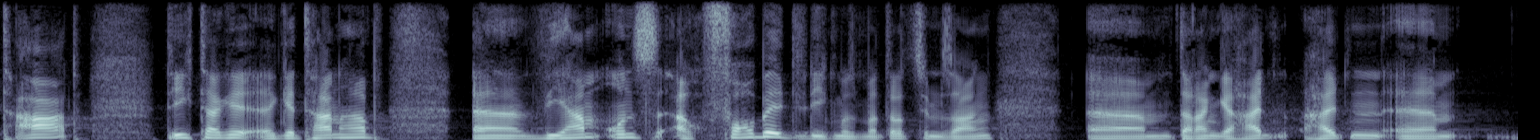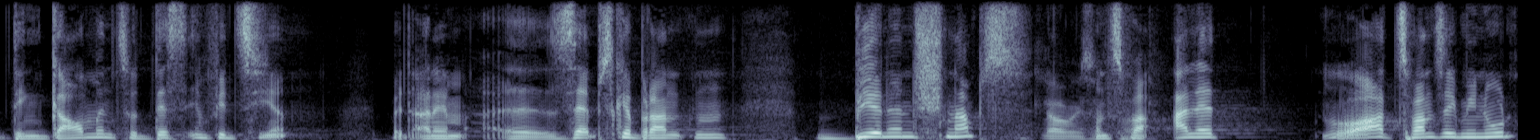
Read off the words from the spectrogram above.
Tat, die ich da ge äh, getan habe. Äh, wir haben uns auch vorbildlich, muss man trotzdem sagen, ähm, daran gehalten, halten, ähm, den Gaumen zu desinfizieren mit einem äh, selbstgebrannten Birnenschnaps. Und zwar alle oh, 20 Minuten.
